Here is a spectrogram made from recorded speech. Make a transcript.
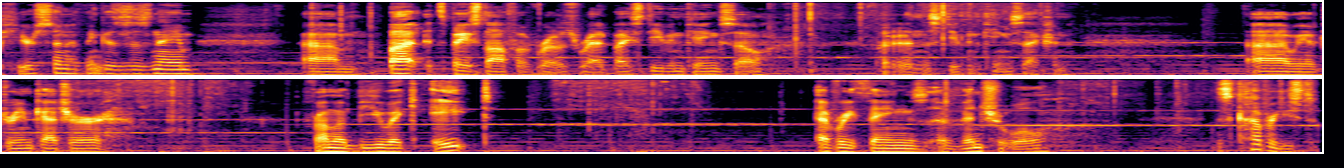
Pearson, I think is his name. Um, but it's based off of Rose Red by Stephen King, so put it in the Stephen King section. Uh, we have Dreamcatcher from a Buick 8. Everything's Eventual. This cover used to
